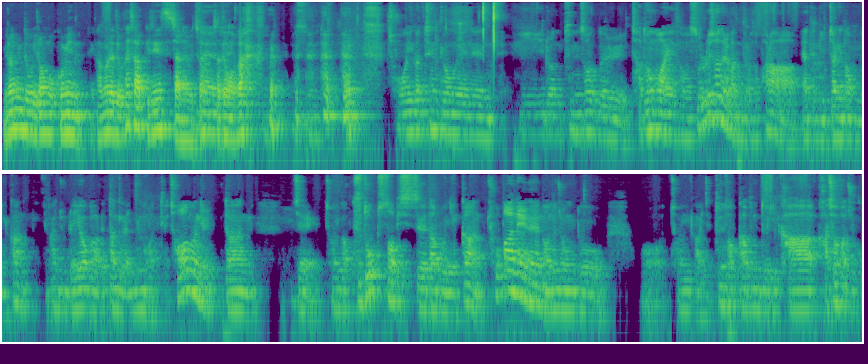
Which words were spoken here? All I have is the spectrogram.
민호님도 이런 거 고민, 아무래도 회사 비즈니스잖아요. 그렇죠. 네, 자동화가. 저희 같은 경우에는 이런 분석을 자동화해서 솔루션을 만들어서 팔아야 되는 입장이다 보니까 약간 좀 layer가 몇 단계가 있는 것 같아요. 처음은 일단 이제 저희가 구독 서비스다 보니까 초반에는 어느 정도 어, 저희가 이제 분석가분들이 가, 가셔가지고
